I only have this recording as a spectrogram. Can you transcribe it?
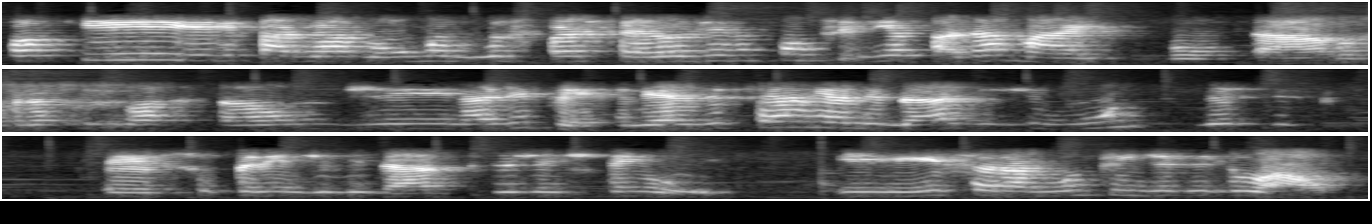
só que ele pagava uma, duas parcelas e não conseguia pagar mais, voltava para a situação de inadimplência. Aliás, isso é a realidade de muitos desses é, super endividados que a gente tem hoje. E isso era muito individual.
